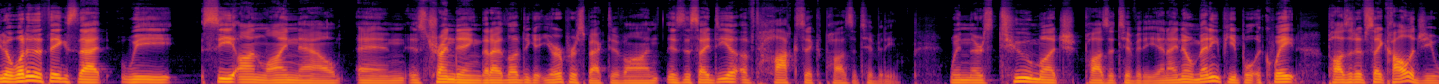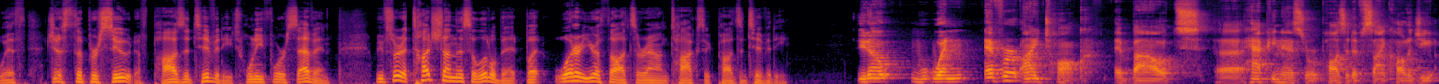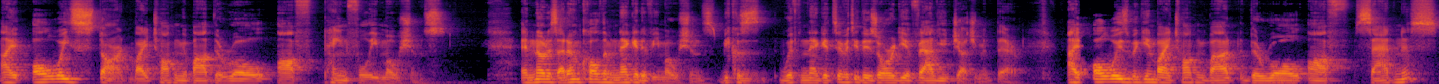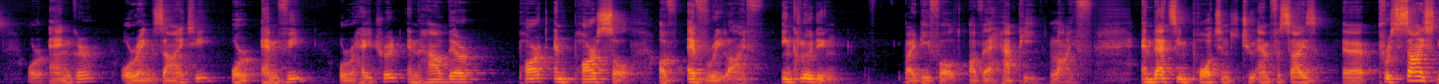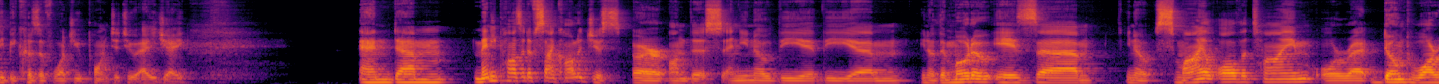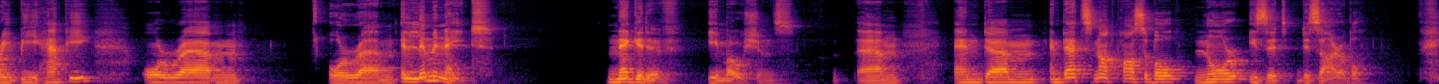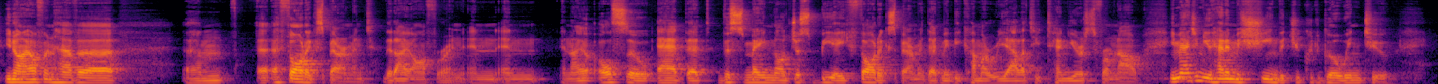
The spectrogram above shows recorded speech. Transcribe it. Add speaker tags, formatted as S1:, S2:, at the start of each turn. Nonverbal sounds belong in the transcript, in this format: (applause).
S1: You know, one of the things that we see online now and is trending that I'd love to get your perspective on is this idea of toxic positivity when there's too much positivity. And I know many people equate positive psychology with just the pursuit of positivity 24 7. We've sort of touched on this a little bit, but what are your thoughts around toxic positivity?
S2: You know, whenever I talk about uh, happiness or positive psychology, I always start by talking about the role of painful emotions. And notice I don't call them negative emotions because with negativity, there's already a value judgment there. I always begin by talking about the role of sadness or anger or anxiety or envy or hatred and how they're part and parcel of every life, including by default of a happy life. And that's important to emphasize uh, precisely because of what you pointed to, AJ. And um, many positive psychologists are on this. And you know the the um, you know the motto is um, you know smile all the time, or uh, don't worry, be happy, or um, or um, eliminate negative emotions. And um, and that's not possible nor is it desirable. You know i often have a um, a thought experiment that i offer and and and and i also add that this may not just be a thought experiment that may become a reality 10 years from now. Imagine you had a machine that you could go into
